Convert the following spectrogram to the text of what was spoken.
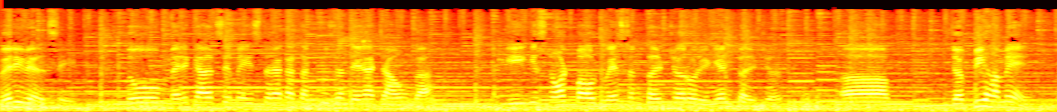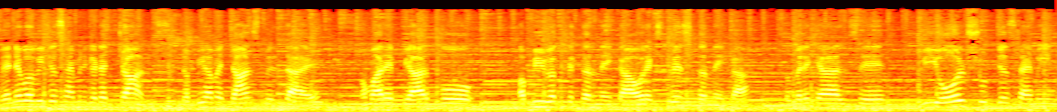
वेरी वेल से तो मेरे ख्याल से मैं इस तरह का कंक्लूजन देना चाहूँगा कि it's not about western culture और इंडियन कल्चर जब भी हमें whenever we just I mean get a chance जब भी हमें चांस मिलता है हमारे प्यार को अभिव्यक्त करने का और एक्सप्रेस करने का तो मेरे ख्याल से we all should just I mean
